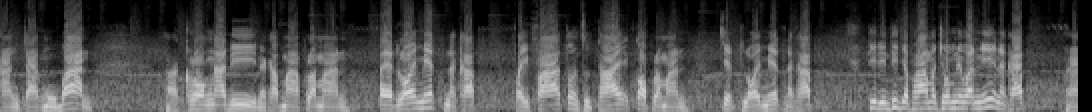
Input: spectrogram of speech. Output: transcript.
ห่างจากหมู่บ้านคลองนาดี นะครับ มาประมาณ 800 เมตรนะครับ ไฟฟ้าต้นสุดท้ายก็ประมาณ 700 เมตรนะครับ ที่ดินที่จะพามาชมในวันนี้นะครับอ่า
